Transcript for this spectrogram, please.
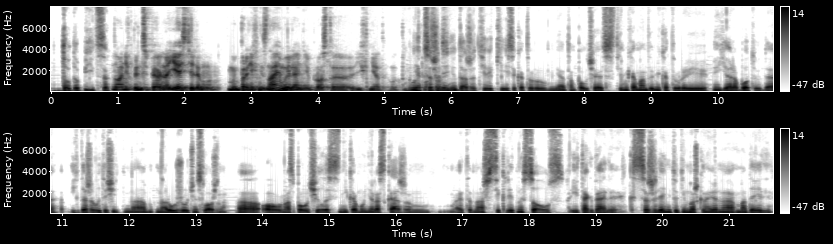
Додо пицца. Но они принципиально есть, или мы, мы про них не знаем, или они просто их нет? Вот, Мне, вот к сожалению, даже те кейсы, которые у меня там получаются с теми командами, которые я работаю, да, их даже вытащить на, наружу очень сложно. А, о, у нас получилось, никому не расскажем, это наш секретный соус и так далее. К сожалению, тут немножко, наверное, модель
